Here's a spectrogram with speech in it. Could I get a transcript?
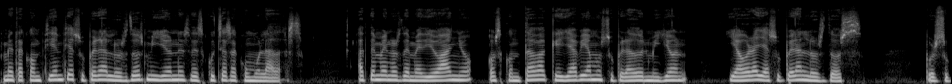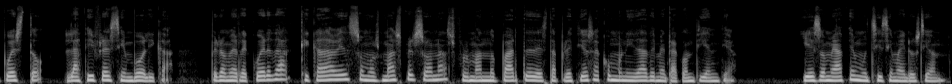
Metaconciencia supera los 2 millones de escuchas acumuladas. Hace menos de medio año os contaba que ya habíamos superado el millón y ahora ya superan los dos. Por supuesto, la cifra es simbólica, pero me recuerda que cada vez somos más personas formando parte de esta preciosa comunidad de metaconciencia. Y eso me hace muchísima ilusión.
